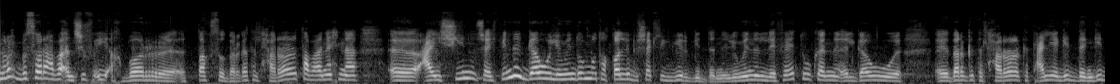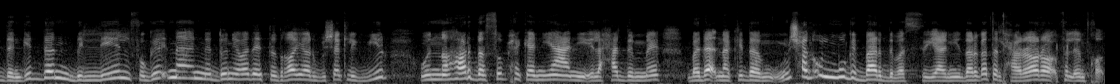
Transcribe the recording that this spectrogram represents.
نروح بسرعة بقى نشوف إيه أخبار الطقس ودرجات الحرارة. طبعا إحنا آه، عايشين وشايفين الجو اليومين دول متقلب بشكل كبير جدا. اليومين اللي فاتوا كان الجو آه، درجة الحرارة كانت عالية جدا جدا جدا. بالليل فوجئنا إن الدنيا بدأت تتغير بشكل كبير. والنهاردة الصبح كان يعني إلى حد ما بدأنا كده مش هنقول موجة برد بس يعني درجات الحرارة في الانخفاض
